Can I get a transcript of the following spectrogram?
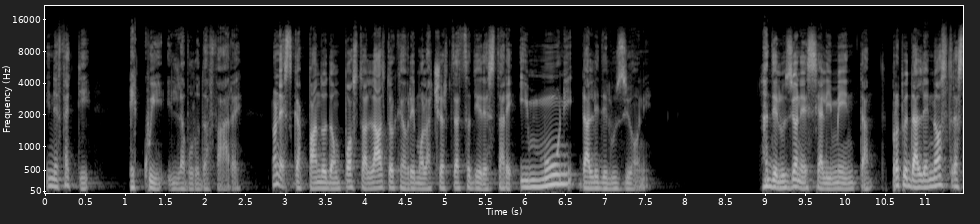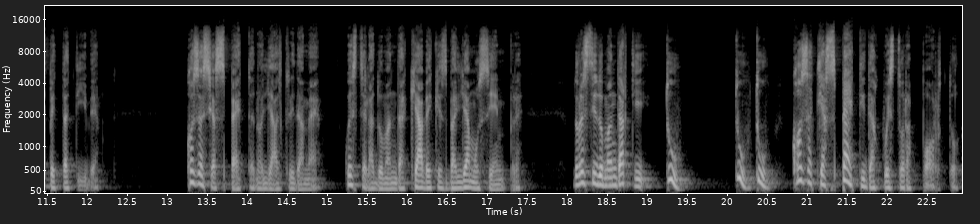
In effetti è qui il lavoro da fare. Non è scappando da un posto all'altro che avremo la certezza di restare immuni dalle delusioni. La delusione si alimenta proprio dalle nostre aspettative. Cosa si aspettano gli altri da me? Questa è la domanda chiave che sbagliamo sempre. Dovresti domandarti tu, tu, tu, cosa ti aspetti da questo rapporto?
